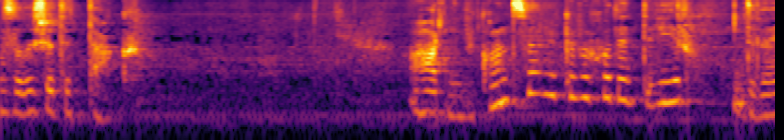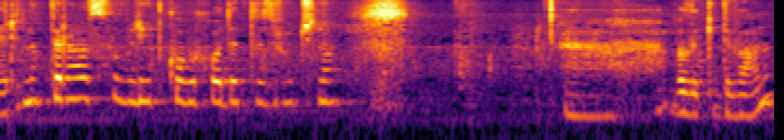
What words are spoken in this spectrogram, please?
залишити так. Гарне віконце, яке виходить двір. Двері на терасу влітку виходити зручно. Великий диван.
